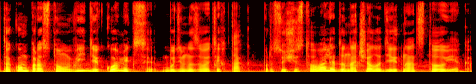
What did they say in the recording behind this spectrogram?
В таком простом виде комиксы, будем называть их так, просуществовали до начала 19 века.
